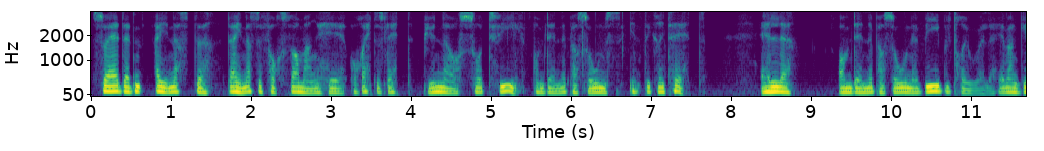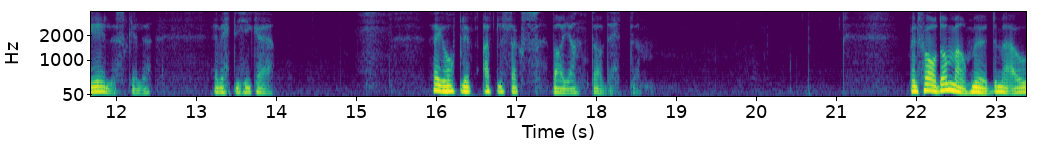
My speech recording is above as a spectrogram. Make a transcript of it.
så er det eneste, det eneste forsvar mange har, å rett og slett begynne å så tvil om denne personens integritet, eller om denne personen er bibeltro eller evangelisk eller jeg vet ikke hva. Jeg har opplevd alle slags varianter av dette. Men fordommer møter vi òg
